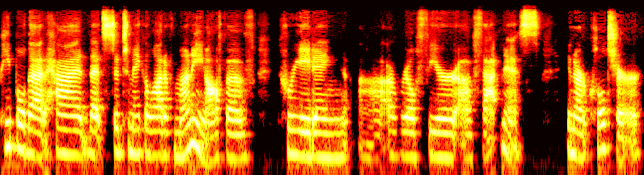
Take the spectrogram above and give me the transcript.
people that had that stood to make a lot of money off of creating uh, a real fear of fatness in our culture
